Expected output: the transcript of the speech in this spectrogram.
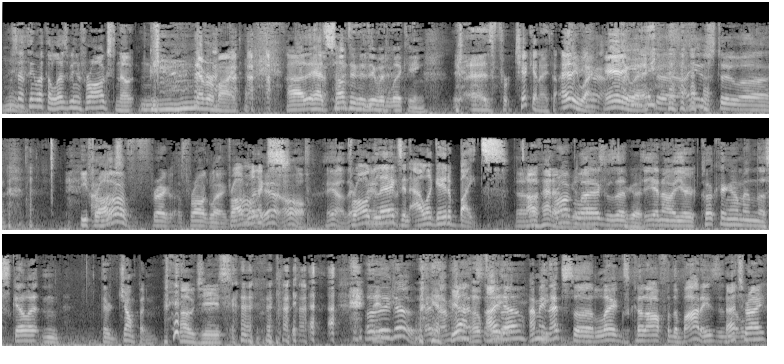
What's that thing about the lesbian frogs? No, n- never mind. Uh, it had something to do with licking. As for chicken, I thought. Anyway, Anyway. I used to, I used to uh, eat I love frog, frog legs. Frog oh, legs? Yeah. Oh, yeah. they're Frog legs and alligator bites. Uh, I've had frog legs legs. that They're good. you know you're cooking them in the skillet and they're jumping. Oh, jeez. well, they do. They- I mean, Yeah, that's I the- know. I mean, that's the legs cut off of the bodies. And That's the right.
